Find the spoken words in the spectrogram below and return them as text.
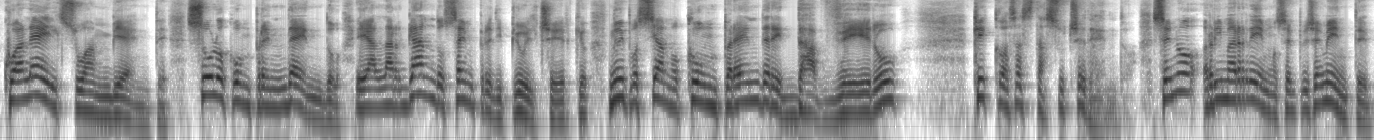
Qual è il suo ambiente? Solo comprendendo e allargando sempre di più il cerchio, noi possiamo comprendere davvero che cosa sta succedendo. Se no rimarremo semplicemente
